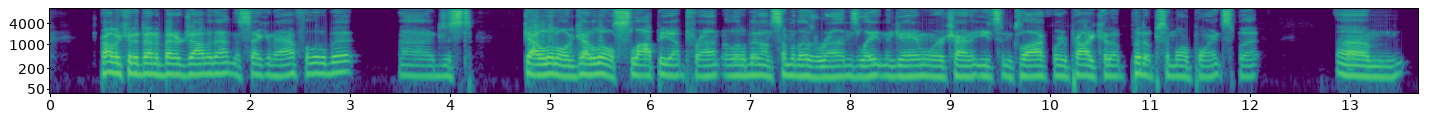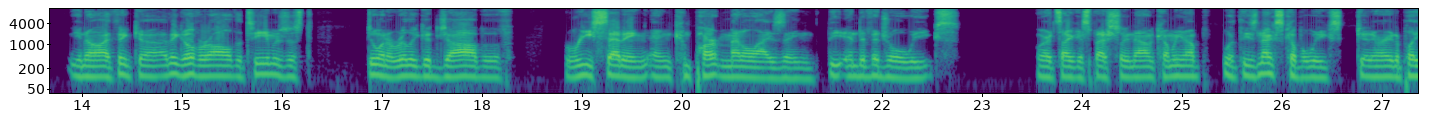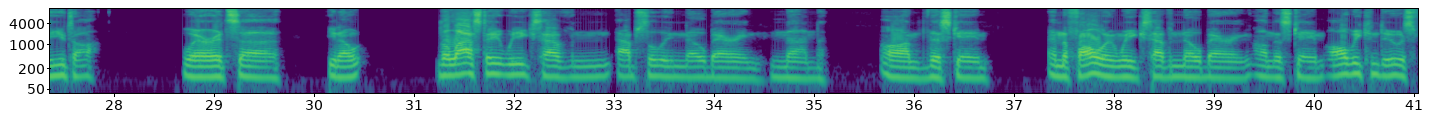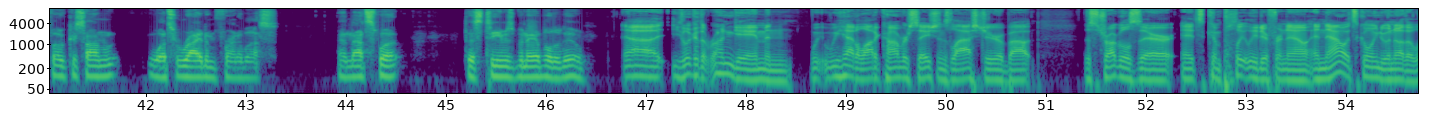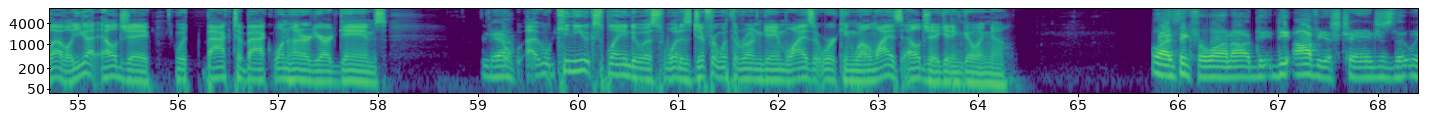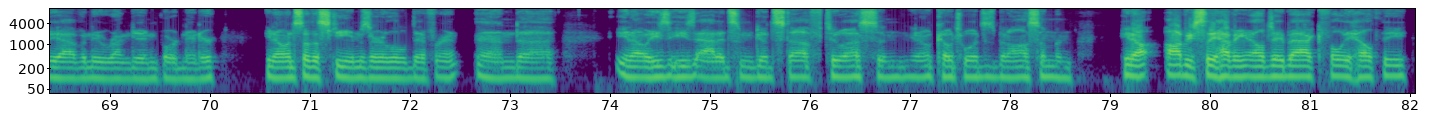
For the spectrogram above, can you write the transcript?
Probably could have done a better job of that in the second half a little bit. Uh, just got a little got a little sloppy up front, a little bit on some of those runs late in the game. Where we are trying to eat some clock, where we probably could have put up some more points, but um, you know, I think uh, I think overall the team is just doing a really good job of resetting and compartmentalizing the individual weeks. Where it's like, especially now coming up with these next couple weeks, getting ready to play Utah, where it's uh, you know, the last eight weeks have absolutely no bearing, none, on this game, and the following weeks have no bearing on this game. All we can do is focus on what's right in front of us and that's what this team's been able to do. Uh, you look at the run game, and we, we had a lot of conversations last year about the struggles there. It's completely different now, and now it's going to another level. You got LJ with back to back 100 yard games. Yeah. Uh, can you explain to us what is different with the run game? Why is it working well? And why is LJ getting going now? Well, I think for one, uh, the the obvious change is that we have a new run game coordinator, you know, and so the schemes are a little different, and uh, you know, he's he's added some good stuff to us, and you know, Coach Woods has been awesome, and you know, obviously having LJ back fully healthy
